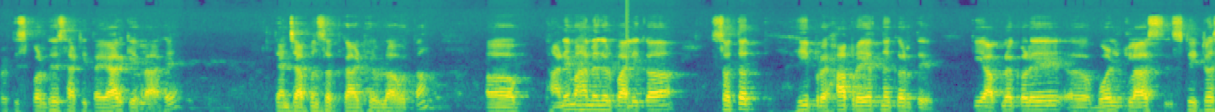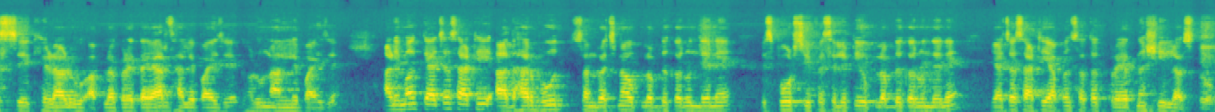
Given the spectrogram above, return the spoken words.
प्रतिस्पर्धेसाठी तयार केला आहे. त्यांचा आपण सत्कार ठेवला होता. ठाणे महानगरपालिका सतत ही प्र हा प्रयत्न करते की आपल्याकडे वर्ल्ड क्लास स्टेटसचे खेळाडू आपल्याकडे तयार झाले पाहिजे घडून आणले पाहिजे. आणि मग त्याच्यासाठी आधारभूत संरचना उपलब्ध करून देणे स्पोर्ट्सची फॅसिलिटी उपलब्ध करून देणे याच्यासाठी आपण सतत प्रयत्नशील असतो.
